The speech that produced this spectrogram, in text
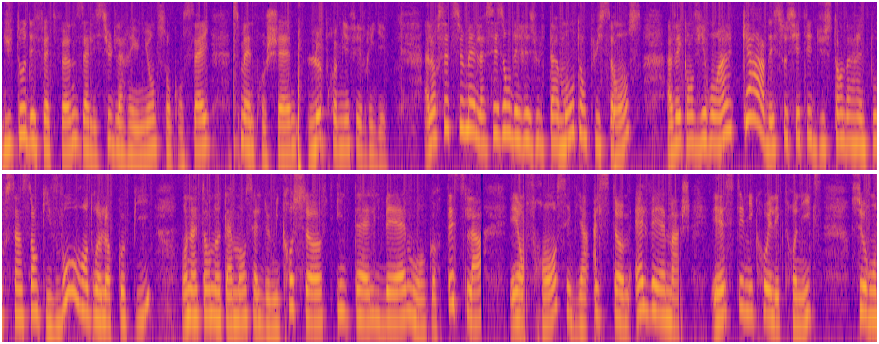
du taux des Fed Funds à l'issue de la réunion de son conseil semaine prochaine le 1er février. Alors cette semaine, la saison des résultats monte en puissance avec environ un quart des sociétés du Standard Poor's 500 qui vont rendre leur copie. On attend notamment celles de Microsoft, Intel, IBM ou encore Tesla. Et en France, eh Alstom, LVMH et ST Microelectronics seront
